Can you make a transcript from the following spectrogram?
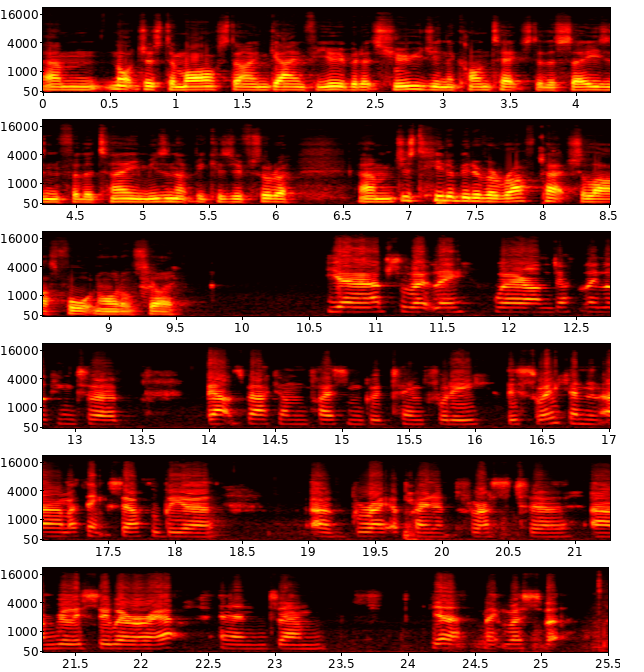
um, not just a milestone game for you, but it's huge in the context of the season for the team, isn't it? Because you've sort of um, just hit a bit of a rough patch the last fortnight or so. Yeah, absolutely. Where I'm definitely looking to bounce back and play some good team footy this week. And um, I think South will be a, a great opponent for us to um, really see where we're at and um, yeah, make most of it.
